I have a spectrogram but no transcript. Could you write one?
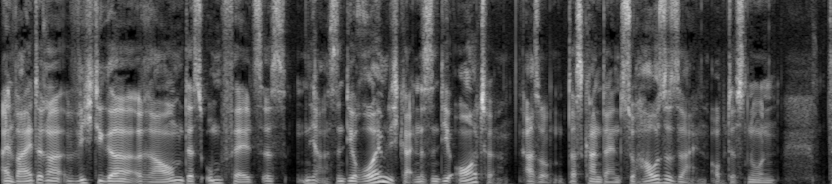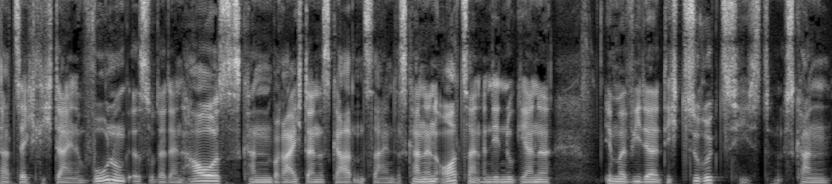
Ein weiterer wichtiger Raum des Umfelds ist, ja, sind die Räumlichkeiten, das sind die Orte. Also, das kann dein Zuhause sein, ob das nun tatsächlich deine Wohnung ist oder dein Haus, das kann ein Bereich deines Gartens sein, das kann ein Ort sein, an den du gerne immer wieder dich zurückziehst. Es kann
